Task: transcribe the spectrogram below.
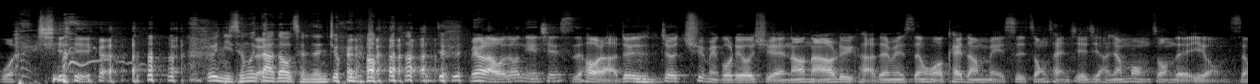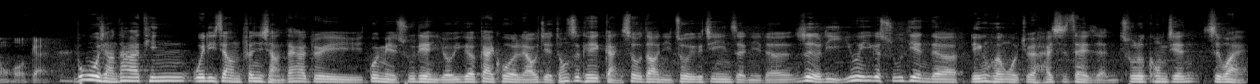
我 心里，因为你成为大道成人就很好。对，没有啦，我都年轻时候啦，对，就去美国留学，然后拿到绿卡在那边生活，开张美式中产阶级，好像梦中的一种生活感。不过我想大家听威力这样分享，大概对郭英美书店有一个概括的了解，同时可以感受到你作为一个经营者你的热力，因为一个书店的灵魂，我觉得还是在人，除了空间之外。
